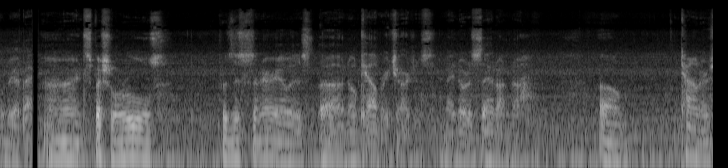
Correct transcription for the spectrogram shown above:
We'll be right back. Alright, special rules for this scenario is uh, no cavalry charges. And I noticed that on the um, counters.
